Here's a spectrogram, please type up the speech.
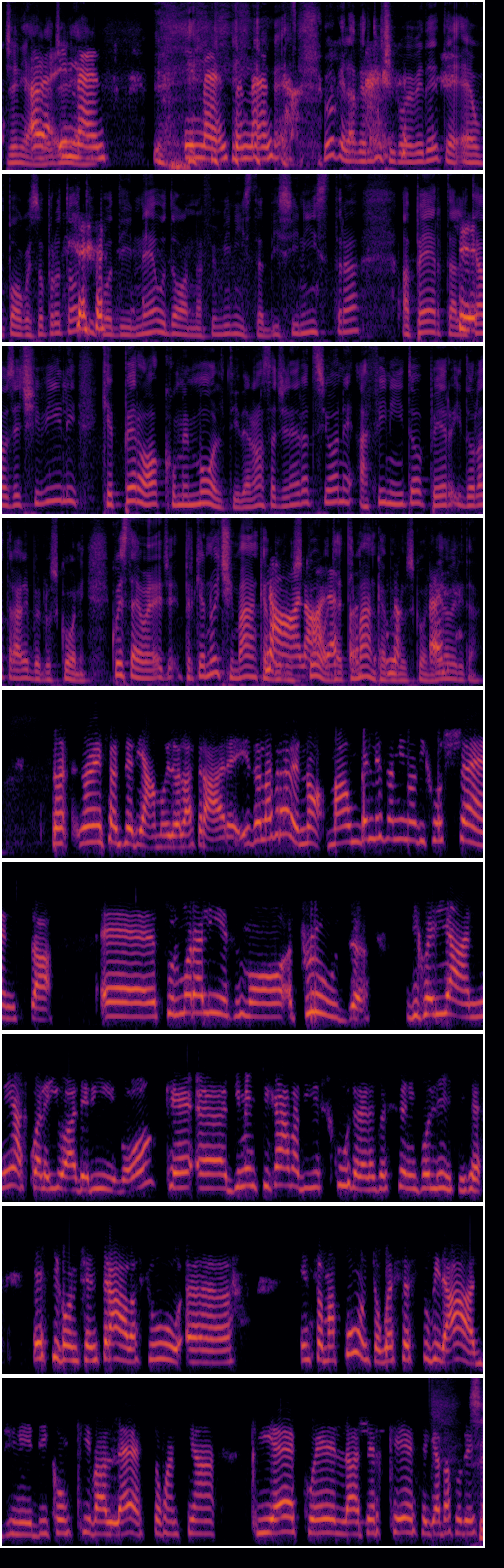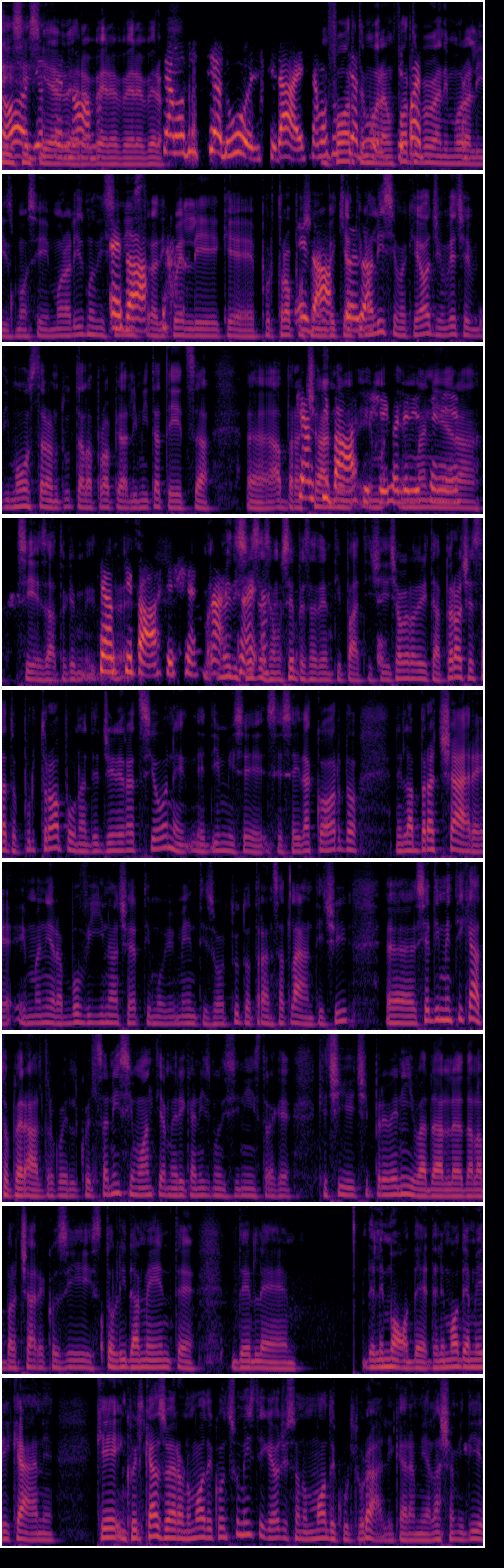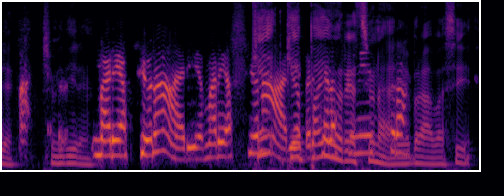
Geniale, Vabbè, geniale. immenso. Immenso, immenso. Comunque la Verducci, come vedete, è un po' questo prototipo di neodonna femminista di sinistra, aperta alle Sì. cause civili, che però, come molti della nostra generazione, ha finito per idolatrare Berlusconi. Questa è cioè, perché a noi ci manca No, Berlusconi, no, adesso- ti manca no, Berlusconi, eh. è la verità. Non, non esageriamo, idolatrare. Idolatrare no, ma un bell'esamino di coscienza eh, sul moralismo prude di quegli anni al quale io aderivo, che eh, dimenticava di discutere le questioni politiche e si concentrava su, eh, insomma, appunto, queste stupidaggini di con chi va a letto, quanti ha- chi è quella, perché, se gli ha dato dei Sì, soldi sì, sì, è vero, no. è vero, è vero, è vero. Siamo tutti adulti, dai, siamo Un tutti forte, adulti. mora- un forte Poi- problema di moralismo, sì, moralismo di Esatto. sinistra, di quelli che purtroppo sono Esatto, invecchiati esatto. malissimo e che oggi invece dimostrano tutta la propria limitatezza, eh, abbracciando in, in maniera... Sì, esatto. Che, Che antipatici. Ma noi di Eh, sinistra eh. siamo sempre stati antipatici, diciamo la verità, però c'è stato purtroppo una degenerazione, e dimmi se, se sei d'accordo, nell'abbracciare in maniera bovina certi movimenti, soprattutto transatlantici. Eh, si è dimenticato peraltro quel, quel sanissimo anti-americanismo di sinistra che, che ci, ci preveniva dal- dall'abbracciare così stolidamente delle, delle mode, delle mode americane, che in quel caso erano mode consumistiche e oggi sono mode culturali, cara mia, lasciami dire. Lasciami dire. Ma reazionarie, ma Che, reazionarie. che perché appaiono reazionarie, sinistra- brava, sì.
